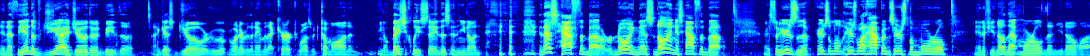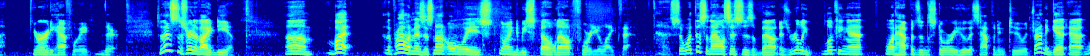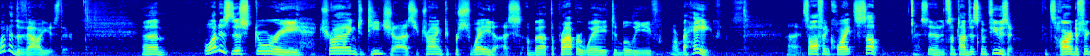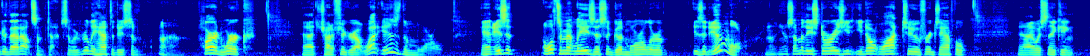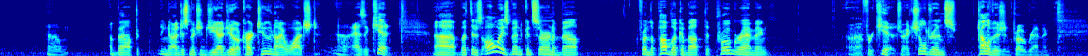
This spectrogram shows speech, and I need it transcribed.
and at the end of G.I. Joe there would be the I guess Joe or who, whatever the name of that character was would come on and you know basically say this and you know and, and that's half the battle. Knowing this, knowing is half the battle. All right, so here's the here's a little here's what happens. Here's the moral, and if you know that moral, then you know uh, you're already halfway there. So that's the sort of idea. Um, but the problem is it's not always going to be spelled out for you like that. So what this analysis is about is really looking at what happens in the story, who it's happening to, and trying to get at what are the values there. Um, what is this story trying to teach us or trying to persuade us about the proper way to believe or behave? Uh, it's often quite subtle, so sometimes it's confusing. It's hard to figure that out sometimes. So we really have to do some uh, hard work uh, to try to figure out what is the moral, and is it ultimately is this a good moral or is it immoral? You know, you know, some of these stories you, you don't want to, for example, you know, I was thinking um, about the, you know, I just mentioned G.I. Joe, a cartoon I watched uh, as a kid. Uh, but there's always been concern about, from the public, about the programming uh, for kids, right? Children's television programming.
